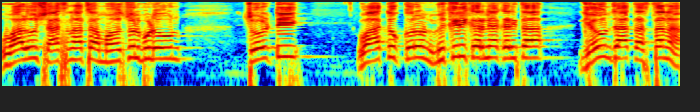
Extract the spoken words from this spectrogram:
वाळू शासनाचा महसूल बुडवून चोरटी वाहतूक करून विक्री करण्याकरिता घेऊन जात असताना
